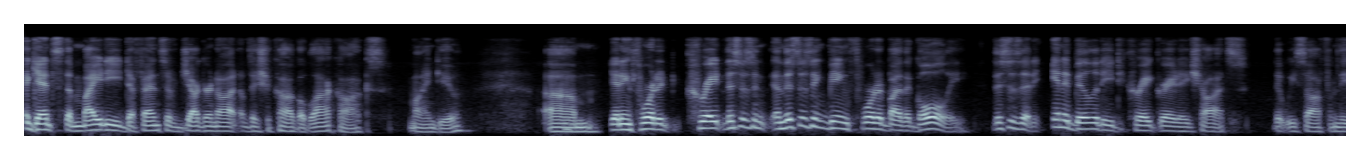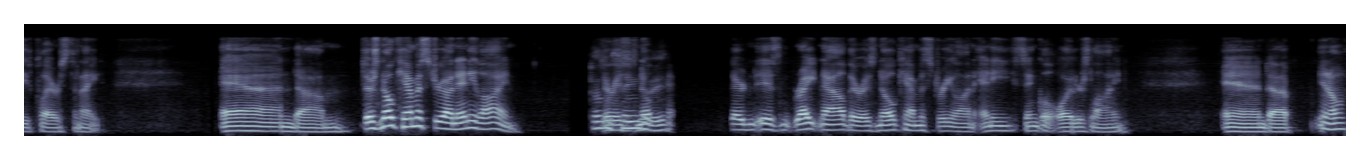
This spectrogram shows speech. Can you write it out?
against the mighty defensive juggernaut of the Chicago Blackhawks, mind you. Um, getting thwarted create this isn't and this isn't being thwarted by the goalie. This is an inability to create grade A shots that we saw from these players tonight. And um, there's no chemistry on any line. Doesn't There is seem no to be. there is right now there is no chemistry on any single Oilers line, and uh, you know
